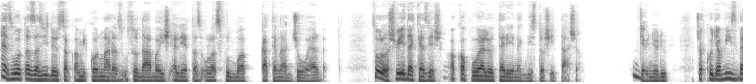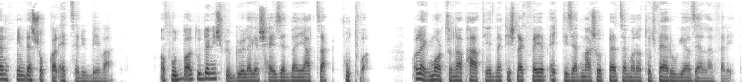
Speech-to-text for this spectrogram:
Ez volt az az időszak, amikor már az uszodába is elért az olasz futball Catenaccio elve. Szoros védekezés, a kapu előterének biztosítása. Gyönyörű, csak hogy a vízben mindez sokkal egyszerűbbé vált. A futballt ugyanis függőleges helyzetben játszák, futva. A legmarconább háthédnek is legfeljebb egy tized másodperce marad, hogy felrúgja az ellenfelét.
